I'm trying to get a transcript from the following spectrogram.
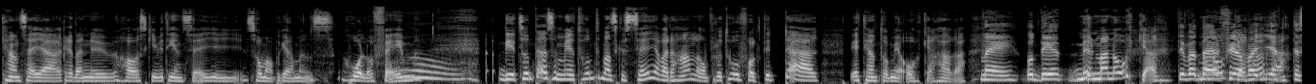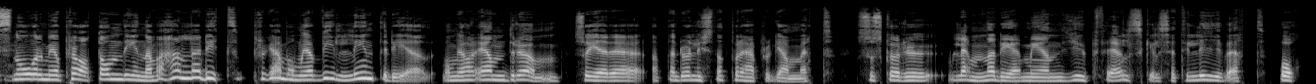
kan säga redan nu har skrivit in sig i sommarprogrammens Hall of Fame. Oh. Det är ett sånt där som jag tror inte man ska säga vad det handlar om för då tror folk det där vet jag inte om jag orkar höra. Nej, och det, Men man orkar. Det var därför jag var höra. jättesnål med att prata om det innan. Vad handlar ditt program om? Jag ville inte det. Om jag har en dröm så är det att när du har lyssnat på det här programmet så ska du lämna det med en djup förälskelse till livet och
